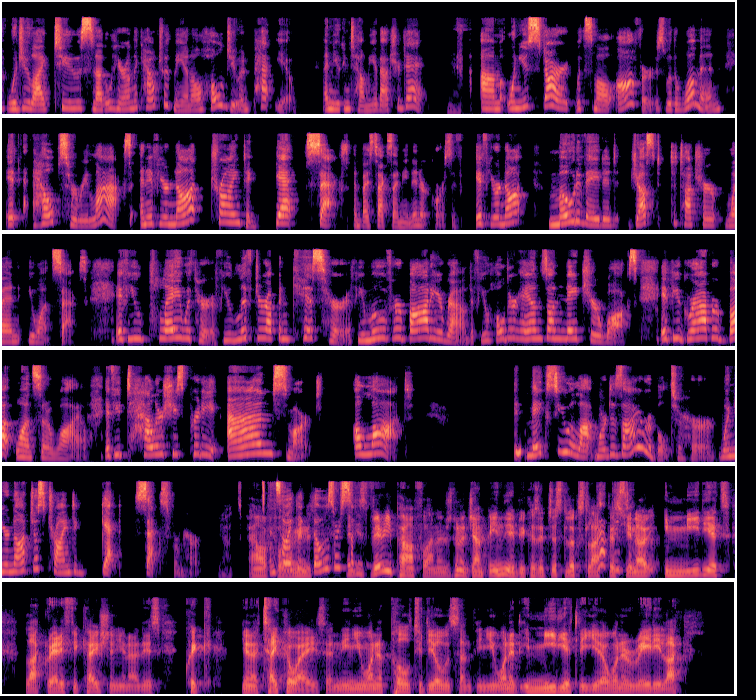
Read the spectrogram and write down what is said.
Would you like to snuggle here on the couch with me and I'll hold you and pet you and you can tell me about your day? Yeah. Um, when you start with small offers with a woman, it helps her relax. And if you're not trying to get sex, and by sex I mean intercourse, if if you're not motivated just to touch her when you want sex. If you play with her, if you lift her up and kiss her, if you move her body around, if you hold her hands on nature walks, if you grab her butt once in a while, if you tell her she's pretty and smart, a lot. It makes you a lot more desirable to her when you're not just trying to get sex from her. Yeah, it's powerful. And so I, I mean, those are some... it is very powerful, and I'm just want to jump in there because it just looks like yeah, this, you know, immediate like gratification. You know, there's quick, you know, takeaways, and then you want to pull to deal with something. You want it immediately. You don't want to really like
